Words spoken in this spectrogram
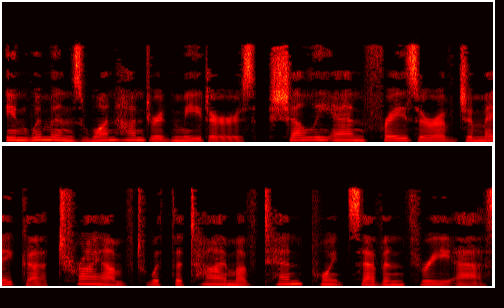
In women's 100 metres, Shelley Ann Fraser of Jamaica triumphed with the time of 10.73 s.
